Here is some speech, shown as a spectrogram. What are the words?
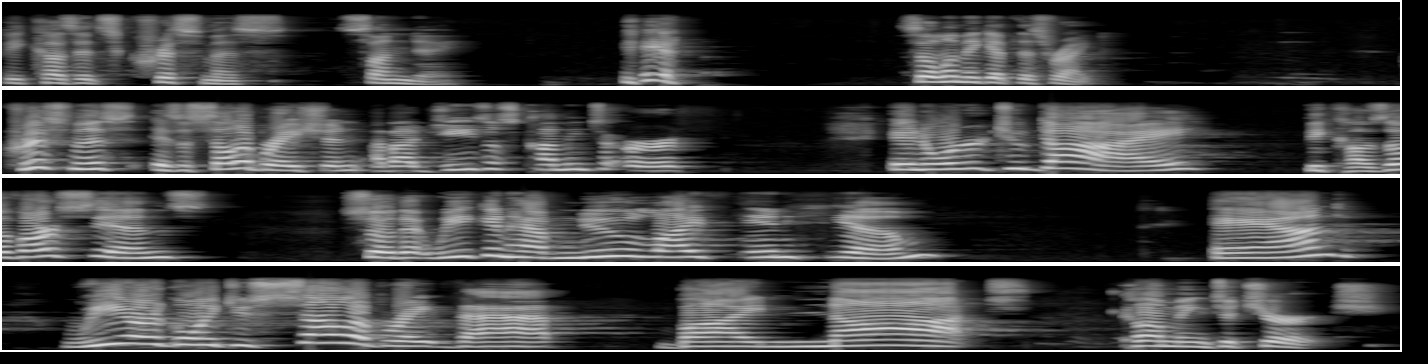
because it's Christmas Sunday. so let me get this right. Christmas is a celebration about Jesus coming to earth in order to die because of our sins so that we can have new life in Him. And we are going to celebrate that by not coming to church.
